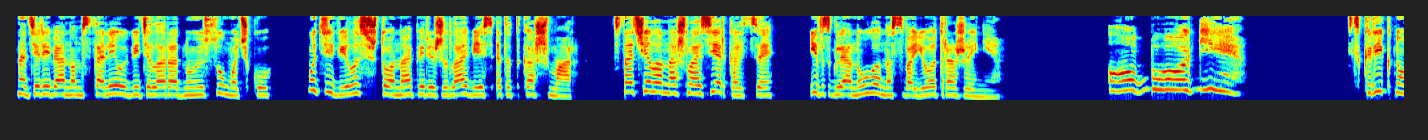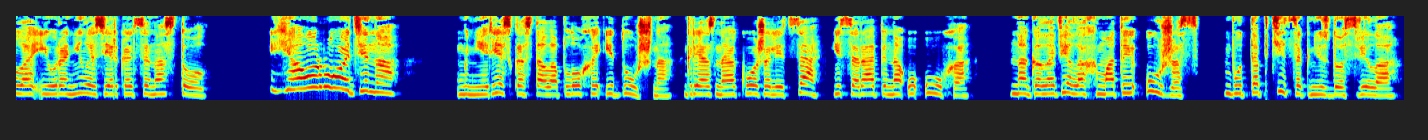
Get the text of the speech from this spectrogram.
На деревянном столе увидела родную сумочку. Удивилась, что она пережила весь этот кошмар. Сначала нашла зеркальце и взглянула на свое отражение. «О, боги!» Вскрикнула и уронила зеркальце на стол. «Я уродина!» Мне резко стало плохо и душно. Грязная кожа лица и царапина у уха. На голове лохматый ужас, будто птица гнездо свела.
